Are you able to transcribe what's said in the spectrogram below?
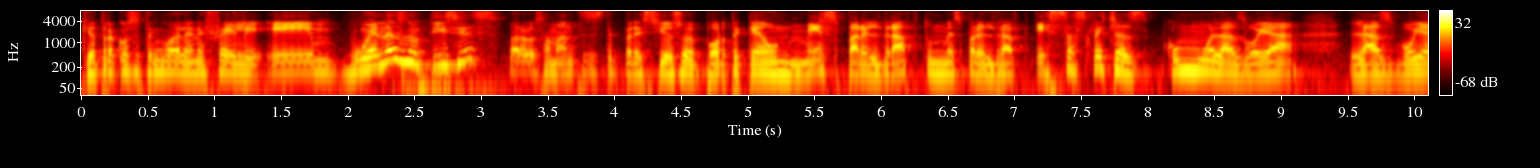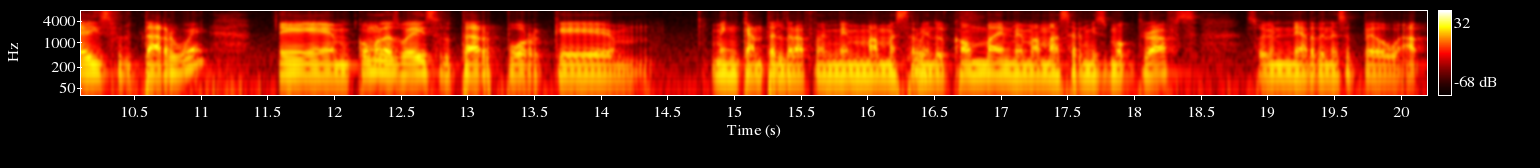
¿Qué otra cosa tengo de la NFL? Em, buenas noticias para los amantes de este precioso deporte. Queda un mes para el draft, un mes para el draft. Esas fechas, ¿cómo las voy a, las voy a disfrutar, güey? Em, ¿Cómo las voy a disfrutar? Porque Me encanta el draft. A mí me mama estar viendo el combine, me mama hacer mis mock drafts. Soy un nerd en ese pedo, güey. Ah,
